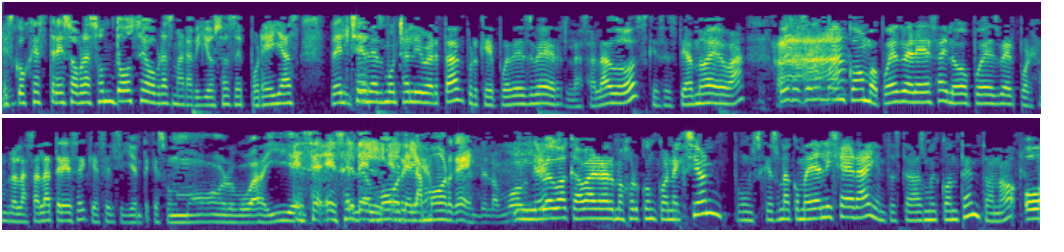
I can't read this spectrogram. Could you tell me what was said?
escoges tres obras, son 12 obras maravillosas de por ellas. Del Y tienes mucha libertad porque puedes ver la sala 2, que es Espiando a Eva. Puedes hacer un buen combo. Puedes ver esa y luego puedes ver, por ejemplo, la sala 13, que es el siguiente, que es un morbo ahí. es, es el, del- el de la morgue. El de la morgue. Y luego acabar a lo mejor con Conexión, pues que es una comedia ligera y entonces te vas muy contento, ¿no? O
